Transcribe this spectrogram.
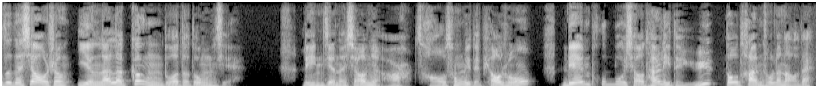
子的笑声引来了更多的东西。林间的小鸟，草丛里的瓢虫，连瀑布小潭里的鱼都探出了脑袋。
